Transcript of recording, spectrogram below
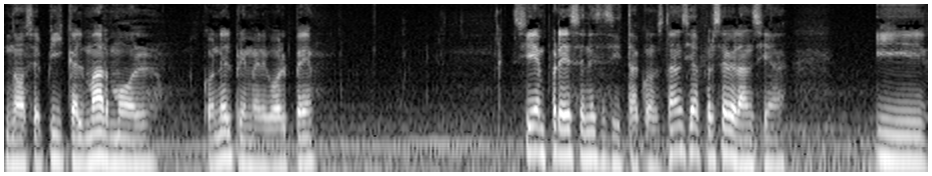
no se pica el mármol con el primer golpe. Siempre se necesita constancia, perseverancia y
